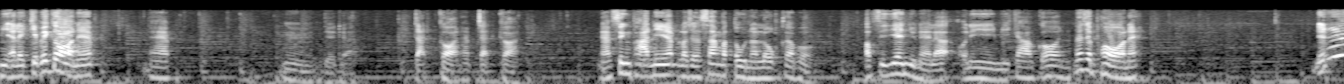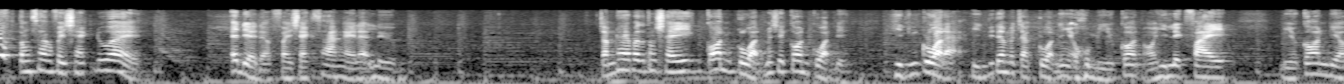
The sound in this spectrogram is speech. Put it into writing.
มีอะไรเก็บไว้ก่อนนะครับนะครับเดี๋ยวเดี๋ยวจัดก่อนครับจัดก่อนนะครับซึ่งพาร์ทนี้นะครับเราจะสร้างประตูนรกครับผมออฟซิเดียนอยู่ไหนแล้วโอ้นี่มีเก้าก้อน น่าจะพอนะ เดี๋ยวต้องสร้างไฟแช็กด้วย อ้ยเดี๋ยวเดี๋ยวไฟแช็กสร้างไงและลืมจำได้ว่าต้องใช้ก้อนกรวดไม่ใช่ก้อนกรวดดิหินกรวดอะหินที่ได้มาจากกรวดนี่ไงโอ้โหมีอยู่ก้อนอ๋อหินเหล็กไฟมีอยู่ก้อนเดียว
